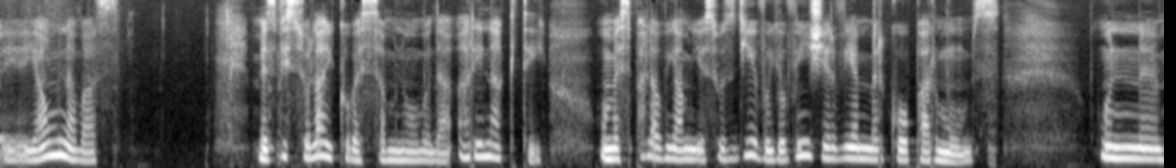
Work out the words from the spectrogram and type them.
jaunavas, mēs visu laiku esam nomodā, arī naktī un mēs paļaujamies uz Dievu, jo Viņš ir vienmēr kopā ar mums. Un eh,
